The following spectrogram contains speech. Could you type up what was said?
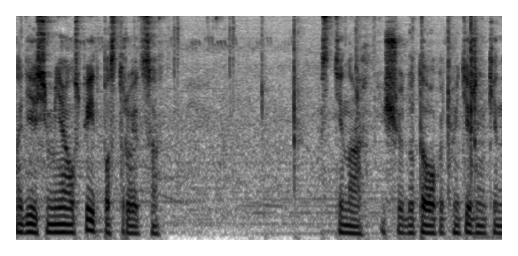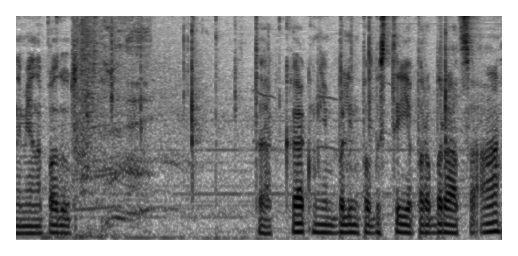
Надеюсь, у меня успеет построиться стена еще до того, как мятежники на меня нападут. Так, как мне, блин, побыстрее пробраться, а?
